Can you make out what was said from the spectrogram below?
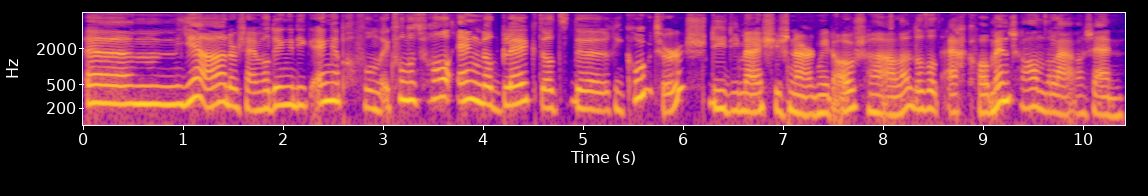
Um, ja, er zijn wel dingen die ik eng heb gevonden. Ik vond het vooral eng dat bleek dat de recruiters... die die meisjes naar het Midden-Oosten halen... dat dat eigenlijk gewoon mensenhandelaren zijn.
